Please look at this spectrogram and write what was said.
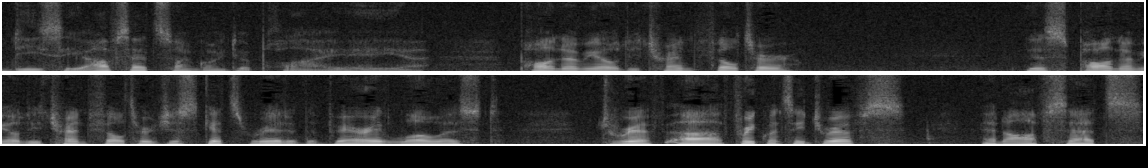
DC offsets, so I'm going to apply a uh, polynomial detrend filter. This polynomial detrend filter just gets rid of the very lowest drift, uh, frequency drifts and offsets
